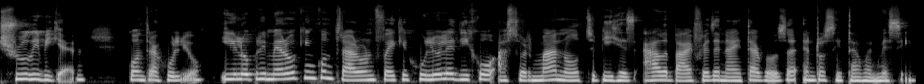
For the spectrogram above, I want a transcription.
truly began contra Julio. Y lo primero que encontraron fue que Julio le dijo a su hermano to be his alibi for the night that Rosa and Rosita went missing.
